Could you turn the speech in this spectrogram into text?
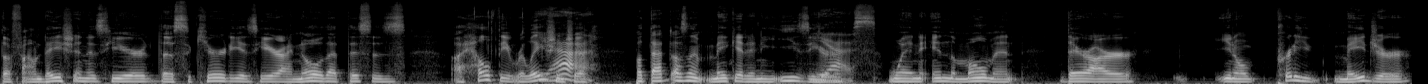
the foundation is here, the security is here. I know that this is a healthy relationship. Yeah. But that doesn't make it any easier yes. when in the moment there are you know pretty major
